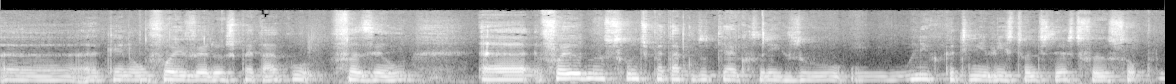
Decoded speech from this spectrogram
a, a quem não foi ver o espetáculo fazê-lo. Uh, foi o meu segundo espetáculo do Tiago Rodrigues, o, o, único que eu tinha visto antes deste foi o Sopro.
